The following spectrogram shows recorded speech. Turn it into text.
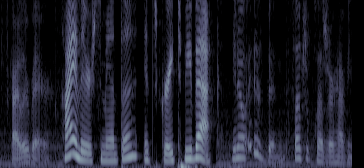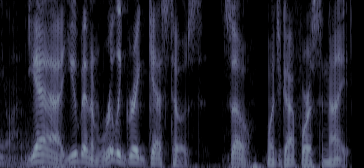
Skylar Bear. Hi there, Samantha. It's great to be back. You know, it has been such a pleasure having you on. Yeah, you've been a really great guest host. So, what you got for us tonight?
